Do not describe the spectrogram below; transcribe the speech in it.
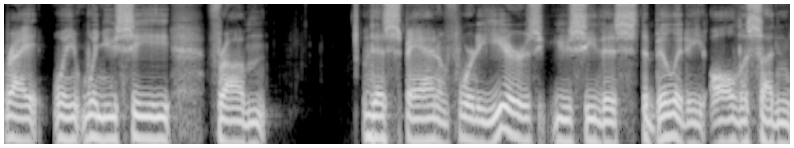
right? When when you see from this span of 40 years, you see this stability all of a sudden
